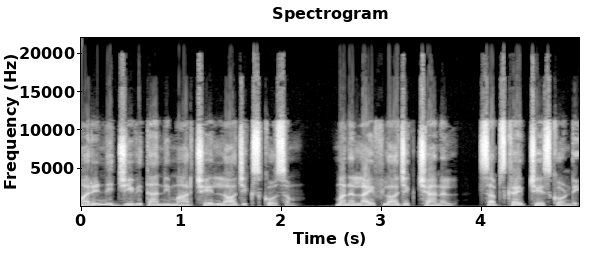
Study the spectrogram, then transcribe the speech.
మరిన్ని జీవితాన్ని మార్చే లాజిక్స్ కోసం మన లైఫ్ లాజిక్ ఛానల్ సబ్స్క్రైబ్ చేసుకోండి.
